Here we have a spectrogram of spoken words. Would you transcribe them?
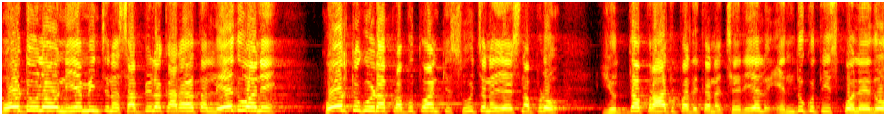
బోర్డులో నియమించిన సభ్యులకు అర్హత లేదు అని కోర్టు కూడా ప్రభుత్వానికి సూచన చేసినప్పుడు యుద్ధ ప్రాతిపదికన చర్యలు ఎందుకు తీసుకోలేదు?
